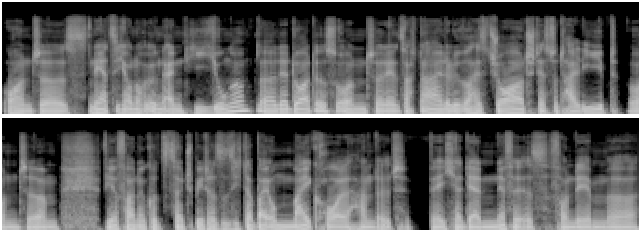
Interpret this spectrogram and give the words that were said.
Und äh, es nähert sich auch noch irgendein Junge, der dort ist und der sagt, nein, der Löwe heißt George, der ist total lieb. Und ähm, wir erfahren dann kurze Zeit später, dass es sich dabei um Mike Hall handelt, welcher der Neffe ist von dem äh,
